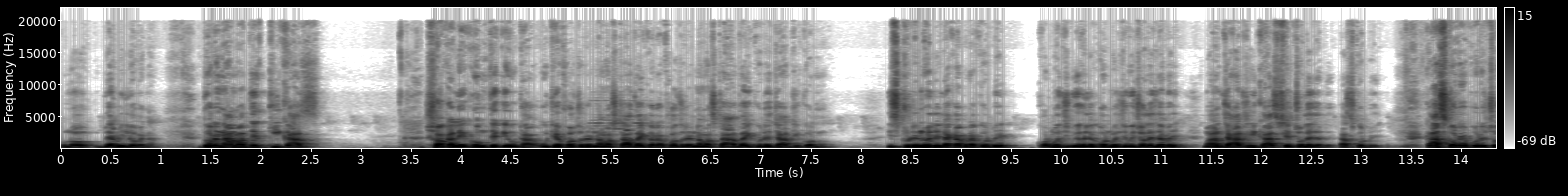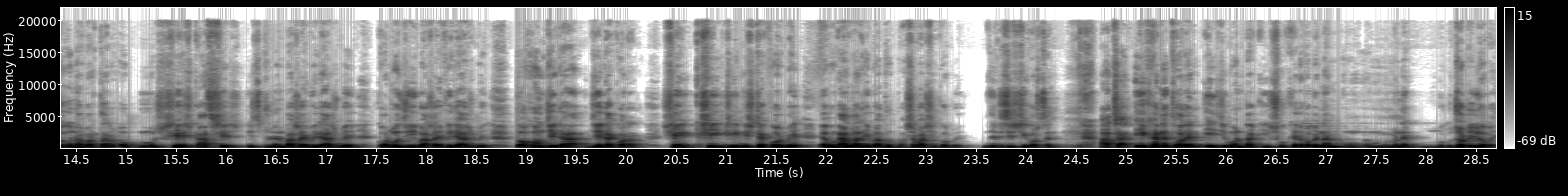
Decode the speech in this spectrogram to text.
কোনো ব্যামিল হবে না। ধরেন আমাদের কি কাজ? সকালে ঘুম থেকে ওঠা উঠে ফজরের নামাজটা আদায় করা, ফজরের নামাজটা আদায় করে যার যে কর্ম, স্টুডেন্ট হলে লেখাপড়া করবে কর্মজীবী হলে কর্মজীবী চলে যাবে। মানে যার যে কাজ, সে চলে যাবে, কাজ করবে। কাজ করার পরে যখন আবার তার শেষ কাজ শেষ স্টুডেন্ট বাসায় ফিরে আসবে, কর্মজীবী বাসায় ফিরে আসবে, তখন যেটা যেটা করার, সেই সেই জিনিসটা করবে এবং আল্লাহর ইবাদত পাশাপাশি করবে, যিনি সৃষ্টি করছেন। আচ্ছা এইখানে ধরেন এই জীবনটা কি সুখের হবে না মানে জটিল হবে?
